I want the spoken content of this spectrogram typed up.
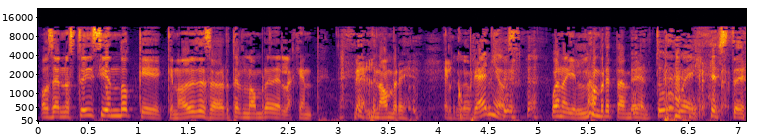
O sea, no estoy diciendo que, que no debes de saberte el nombre de la gente. El nombre. El cumpleaños. Bueno, y el nombre también. Tú, güey, este...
